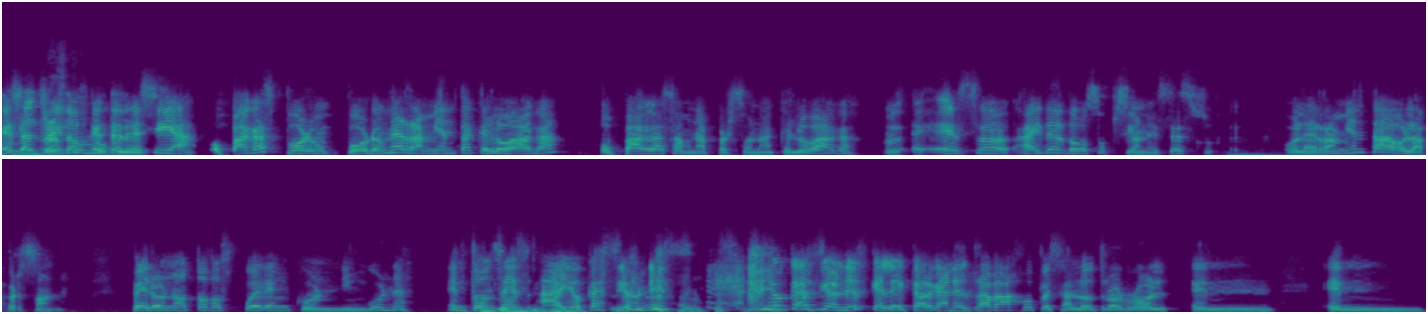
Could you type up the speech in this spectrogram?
es el trade-off que te decía, o pagas por, por una herramienta que lo haga o pagas a una persona que lo haga. Eso, hay de dos opciones, es o la herramienta o la persona, pero no todos pueden con ninguna. Entonces, hay ocasiones, hay ocasiones que le cargan el trabajo pues al otro rol en, en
